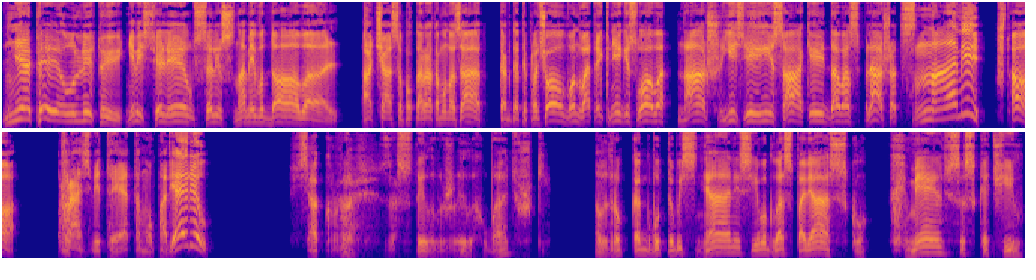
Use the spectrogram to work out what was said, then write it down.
Не пил ли ты, не веселился ли с нами вдоволь? А часа полтора тому назад, когда ты прочел вон в этой книге слово «Наш Еси Исаки да воспляшет с нами», что, разве ты этому поверил? Вся кровь застыла в жилах у батюшки, а вдруг как будто бы сняли с его глаз повязку, хмель соскочил,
